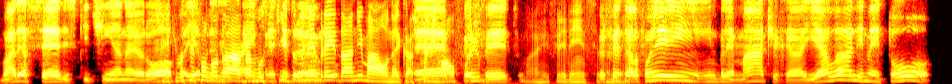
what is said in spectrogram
várias séries que tinha na Europa. É que você falou da, da Mosquito, me lembrei da Animal, né? Que acho é, que a Animal foi perfeito. uma referência. Perfeito, também. ela foi emblemática e ela alimentou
